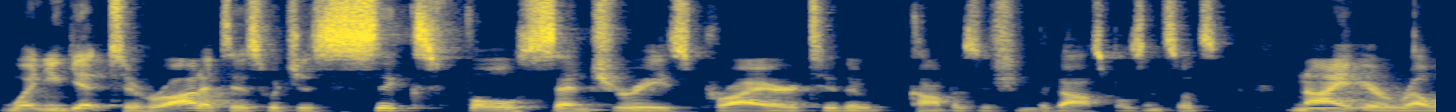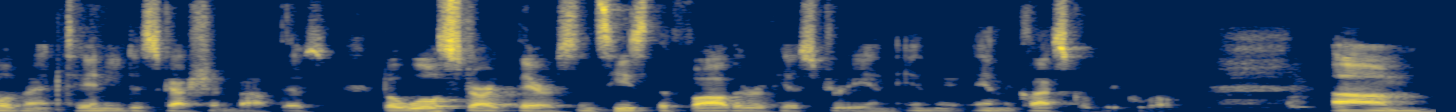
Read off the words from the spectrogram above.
when you get to Herodotus, which is six full centuries prior to the composition of the Gospels. And so it's nigh irrelevant to any discussion about this. But we'll start there since he's the father of history in, in, the, in the classical Greek world. Um,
